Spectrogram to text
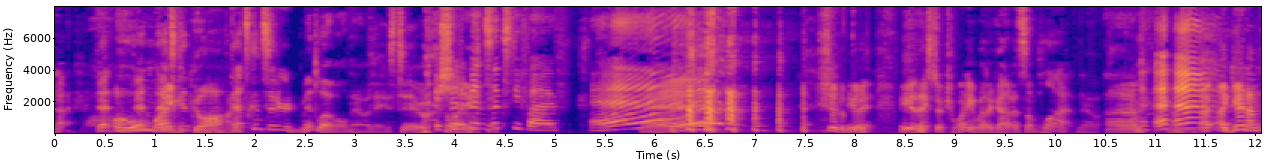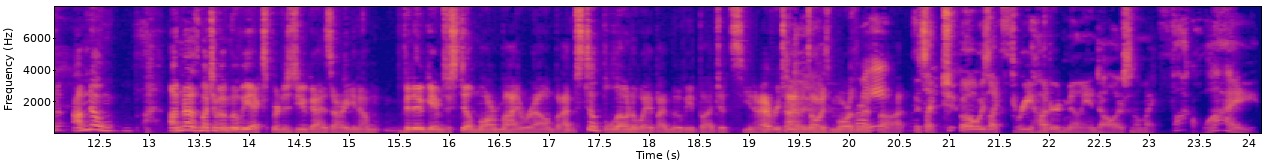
Not that. Oh that- my that's con- God. That's considered mid-level nowadays too. It should have been 65. Ah. Should have Maybe, been. maybe an extra twenty would have gotten some plot. No. Um, I- again, I'm I'm no I'm not as much of a movie expert as you guys are. You know, video games are still more my realm, but I'm still blown away by movie budgets. You know, every time it's always more than Right. I thought. it's like two, always like three hundred million dollars, and I'm like, fuck, why?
